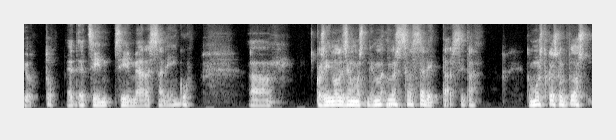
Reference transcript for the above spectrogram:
juttu. Et, et siinä, siinä mielessä, niin kuin, uh, kun siinä oli semmoista, niin mä, mä saa selittää sitä. Kun musta, koska tuossa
